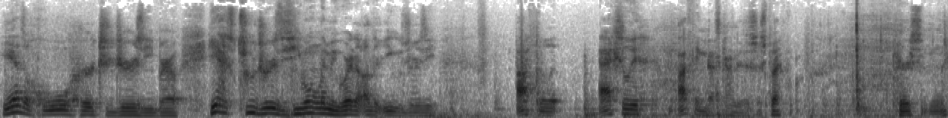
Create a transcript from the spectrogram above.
he has a whole Hurts jersey, bro. He has two jerseys. He won't let me wear the other Eagles jersey. I feel it. Actually, I think that's kind of disrespectful. Personally.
